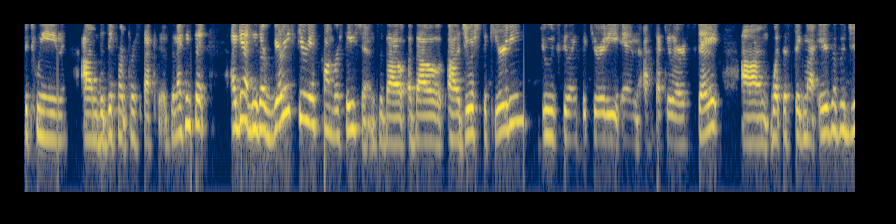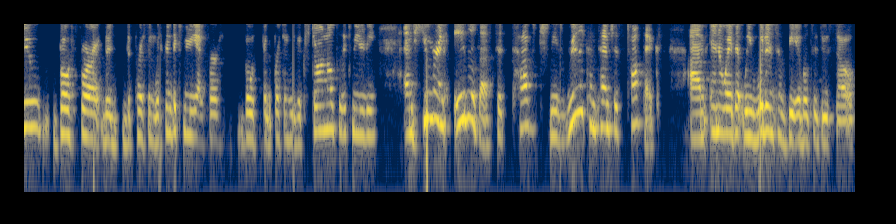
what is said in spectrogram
between um, the different perspectives? And I think that again, these are very serious conversations about about uh, Jewish security, Jews feeling security in a secular state, um, what the stigma is of a Jew, both for the, the person within the community and for both for the person who's external to the community. And humor enables us to touch these really contentious topics um, in a way that we wouldn't have been able to do so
